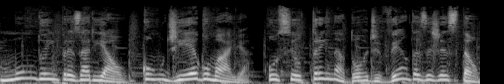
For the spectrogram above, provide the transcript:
Mundo Empresarial com Diego Maia, o seu treinador de vendas e gestão.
